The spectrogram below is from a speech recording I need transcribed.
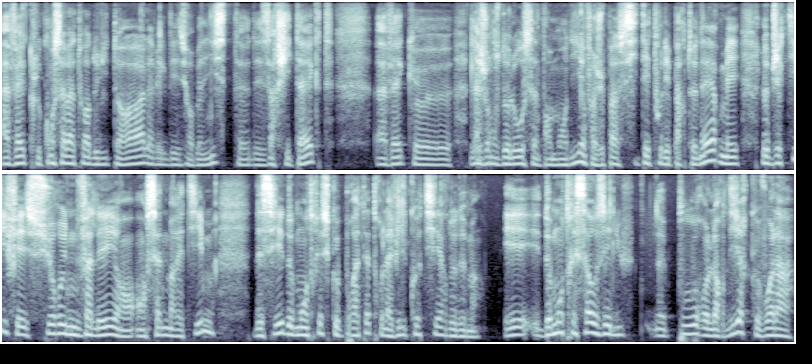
avec le Conservatoire du littoral, avec des urbanistes, des architectes, avec euh, l'Agence de l'eau Saint-Normandie. Enfin, je ne vais pas citer tous les partenaires, mais l'objectif est sur une vallée en Seine-Maritime d'essayer de montrer ce que pourrait être la ville côtière de demain et de montrer ça aux élus euh, pour leur dire que voilà,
